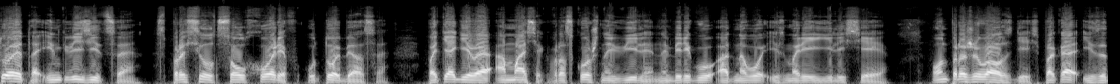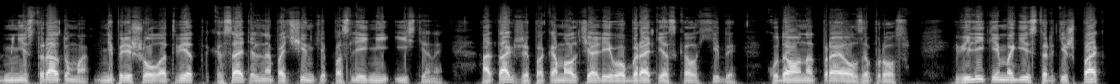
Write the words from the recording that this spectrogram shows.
«Что это, Инквизиция?» – спросил Сол Хорев у Тобиаса, потягивая амасик в роскошной вилле на берегу одного из морей Елисея. Он проживал здесь, пока из администратума не пришел ответ касательно починки последней истины, а также пока молчали его братья с Колхиды, куда он отправил запрос. Великий магистр Тишпак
